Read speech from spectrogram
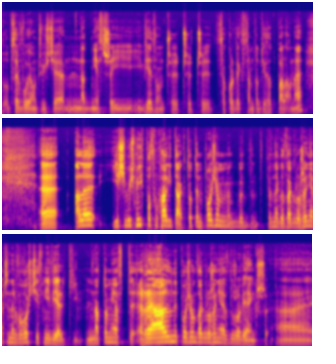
obserwują oczywiście Naddniestrze i, i wiedzą, czy, czy, czy cokolwiek stamtąd jest E, ale jeśli byśmy ich posłuchali, tak, to ten poziom pewnego zagrożenia czy nerwowości jest niewielki. Natomiast realny poziom zagrożenia jest dużo większy. E,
